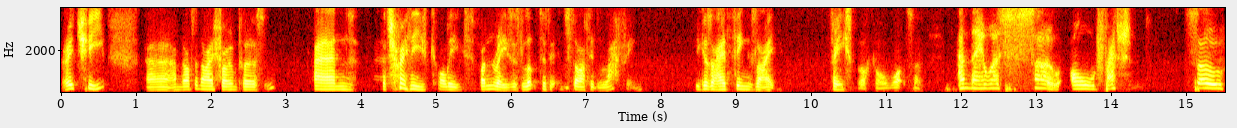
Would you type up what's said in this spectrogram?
very cheap. Uh, I'm not an iPhone person. And the Chinese colleagues, fundraisers, looked at it and started laughing because I had things like Facebook or WhatsApp. And they were so old fashioned, so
